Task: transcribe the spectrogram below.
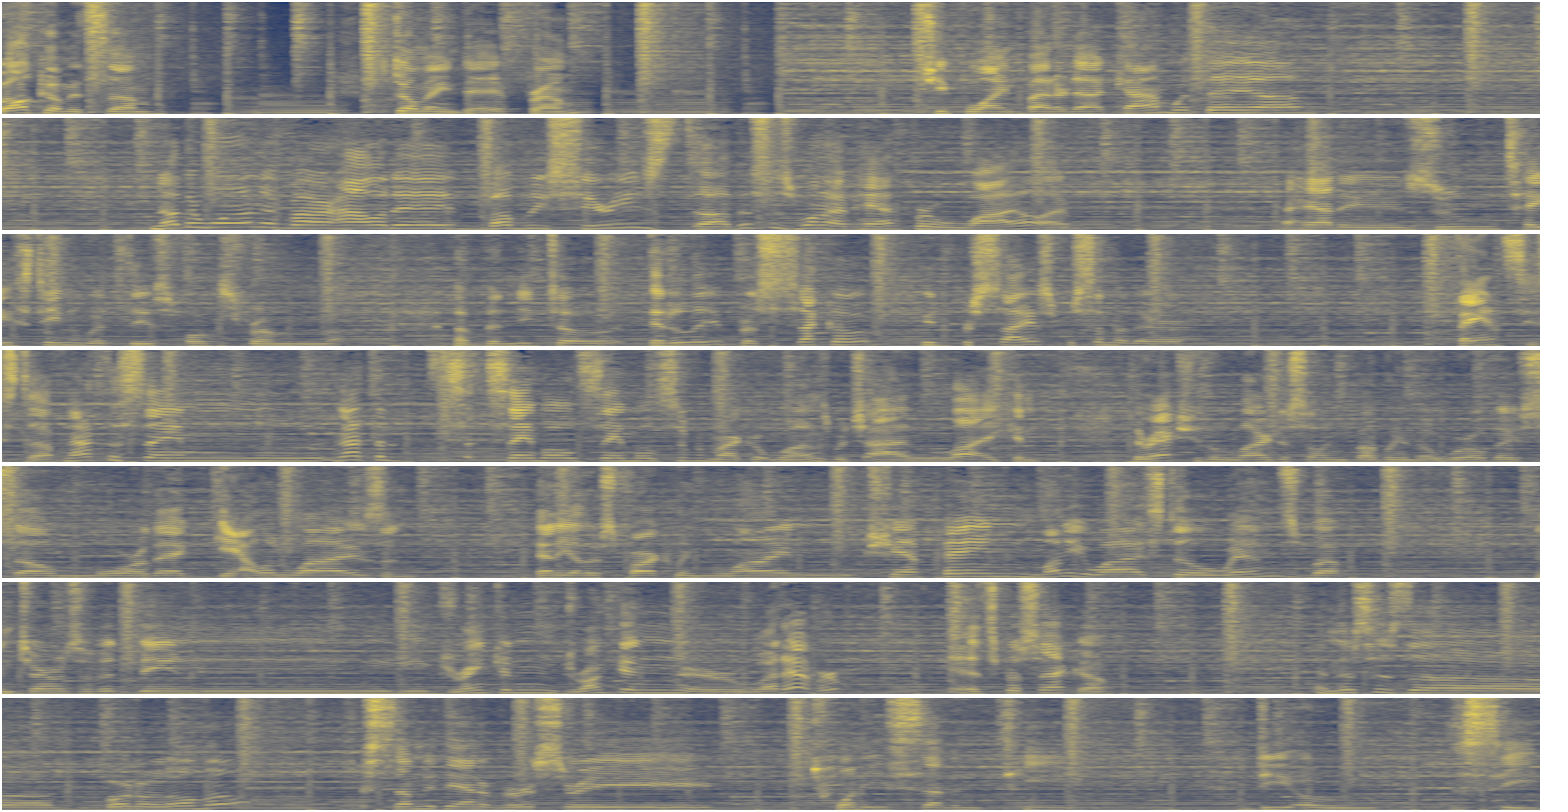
Welcome. It's um, Domain Dave from CheapWineFinder.com with a uh, another one of our holiday bubbly series. Uh, this is one I've had for a while. I've I had a Zoom tasting with these folks from uh, Veneto, Italy, Prosecco, be precise, with some of their fancy stuff. Not the same, not the same old, same old supermarket ones, which I like, and they're actually the largest selling bubbly in the world. They sell more of that gallon wise, and any other sparkling wine, champagne, money wise, still wins, but in terms of it being drinking, drunken, or whatever, it's Prosecco. And this is uh, the Bortolomiol 70th anniversary 2017 DOCG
